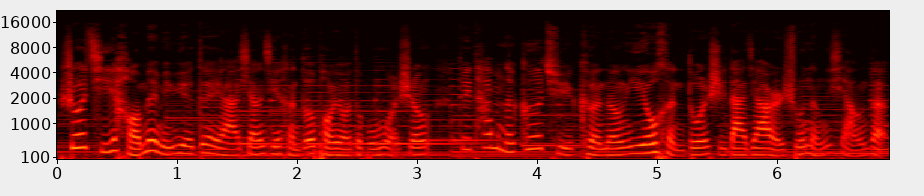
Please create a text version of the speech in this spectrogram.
说起好妹妹乐队啊，相信很多朋友都不陌生，对他们的歌曲可能也有很多是大家耳熟能详的，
